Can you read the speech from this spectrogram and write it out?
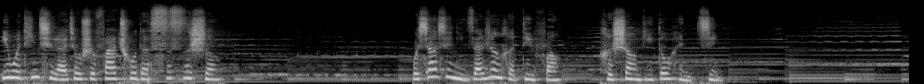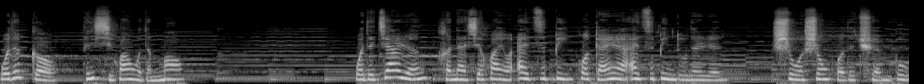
因为听起来就是发出的嘶嘶声。我相信你在任何地方和上帝都很近。我的狗很喜欢我的猫。我的家人和那些患有艾滋病或感染艾滋病毒的人，是我生活的全部。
